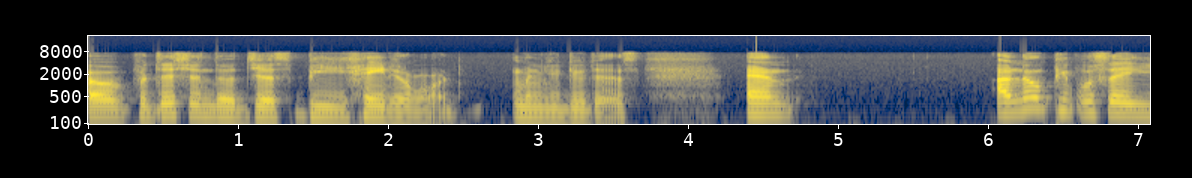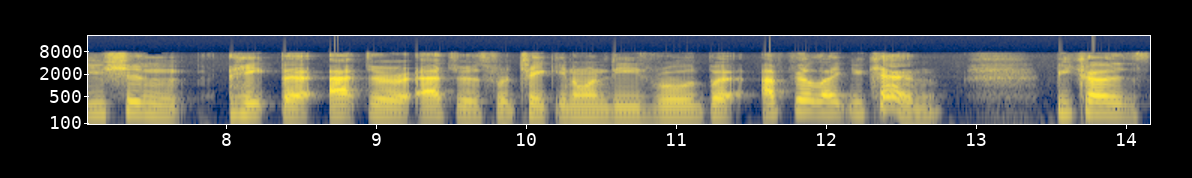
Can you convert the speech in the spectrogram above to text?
a position to just be hated on when you do this. And I know people say you shouldn't hate the actor or actress for taking on these roles, but I feel like you can because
